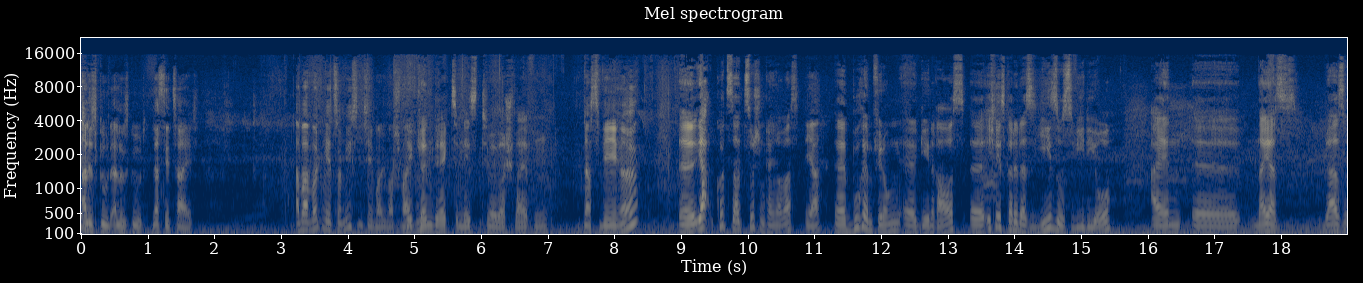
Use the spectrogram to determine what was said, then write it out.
Alles gut, alles gut. Lass dir Zeit. Aber wollten wir jetzt zum nächsten Thema Wir überschweifen? können direkt zum nächsten Thema überschweifen. Das wäre. Äh, ja, kurz dazwischen kann ich noch was. Ja. Äh, Buchempfehlungen äh, gehen raus. Äh, ich lese gerade das Jesus-Video. Ein, äh, naja, ja, so,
